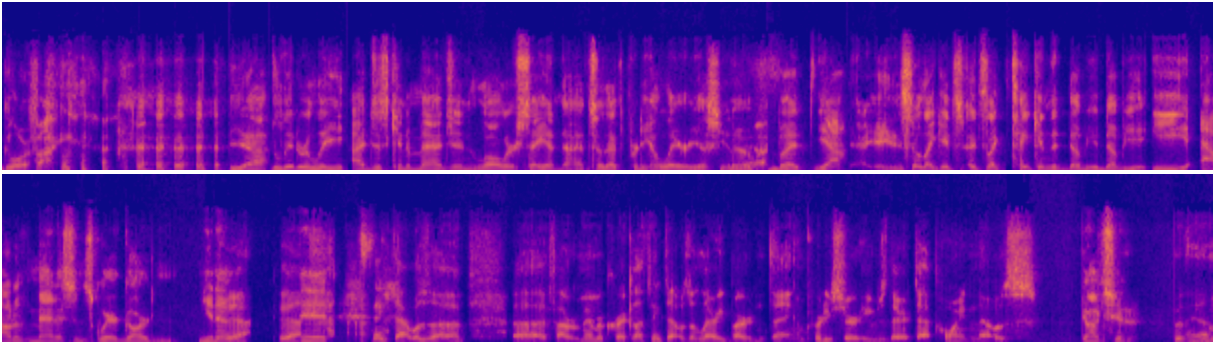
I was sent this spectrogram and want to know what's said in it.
glorifying. yeah, literally, I just can imagine Lawler saying that. So that's pretty hilarious, you know. Yeah. But yeah, so like it's it's like taking the WWE out of Madison Madison Square Garden. You know. Yeah. Yeah, it, I think that was a, uh, if I remember correctly, I think that was a Larry Burton thing. I'm pretty sure he was there at that point, and that was gotcha with him.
